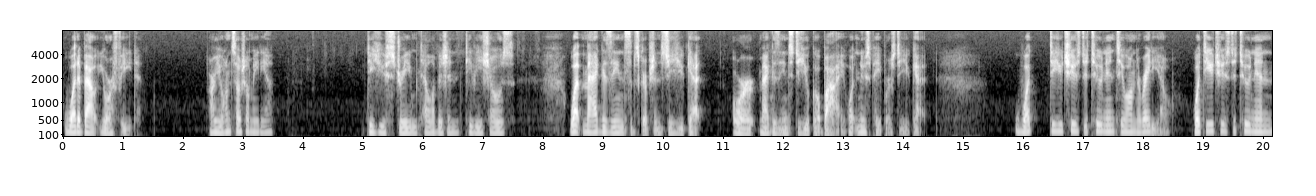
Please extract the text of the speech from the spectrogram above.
What about your feed? Are you on social media? Do you stream television, TV shows? What magazine subscriptions do you get? Or magazines do you go buy? What newspapers do you get? What do you choose to tune into on the radio? What do you choose to tune in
